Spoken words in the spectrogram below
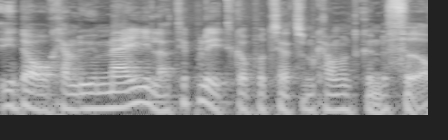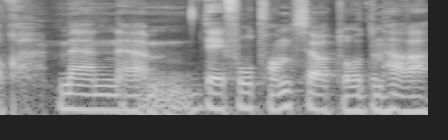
idag kan du ju mejla till politiker på ett sätt som kanske inte kunde förr. Men eh, det är fortfarande så att du har den här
